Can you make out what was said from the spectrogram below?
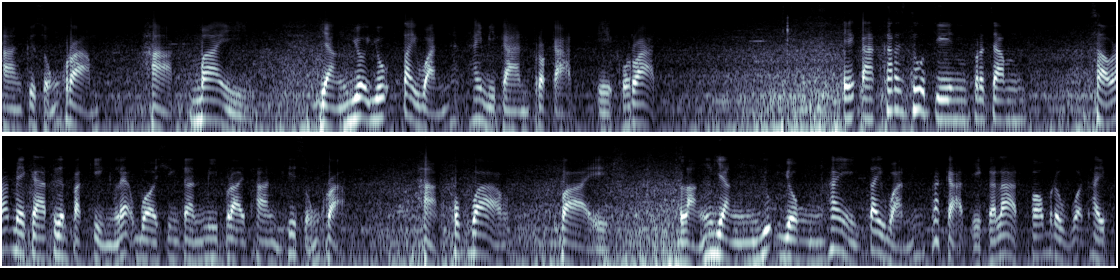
ทางคือสงครามหากไม่อย่างยั่วยุไต้หวันให้มีการประกาศเอกราช เอกอัครราชทูตจีนประจำสหรัฐอเมริกาเตือนปักกิ่ง และวอชิงตันมีปลายทางอยู่ที่สงคราม หากพบว่าฝ่ายหลังยังยุยงให้ไต้หวัน ประกาศเอกราชพร้อมระบุว่าไทเป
